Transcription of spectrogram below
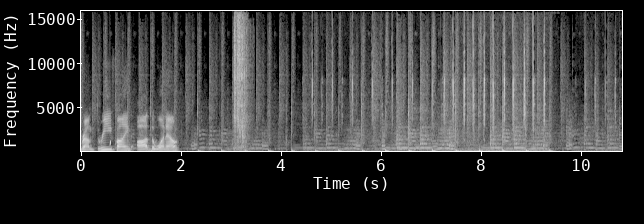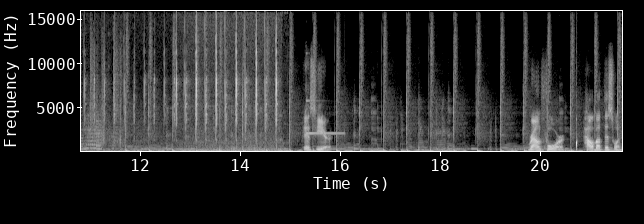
Round 3, find odd the one out. Is here. Round 4. How about this one?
